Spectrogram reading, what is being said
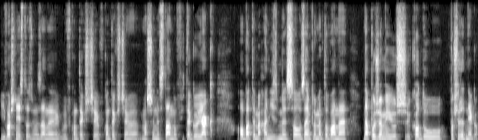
I właśnie jest to związane jakby w kontekście, w kontekście maszyny stanów i tego, jak oba te mechanizmy są zaimplementowane na poziomie już kodu pośredniego.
